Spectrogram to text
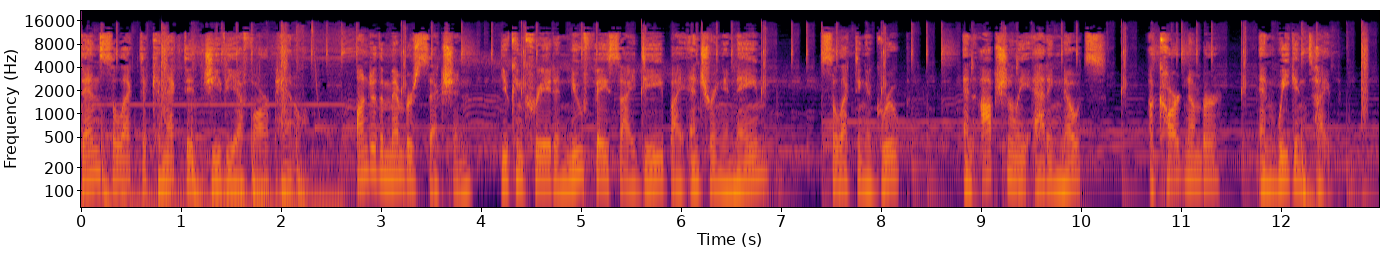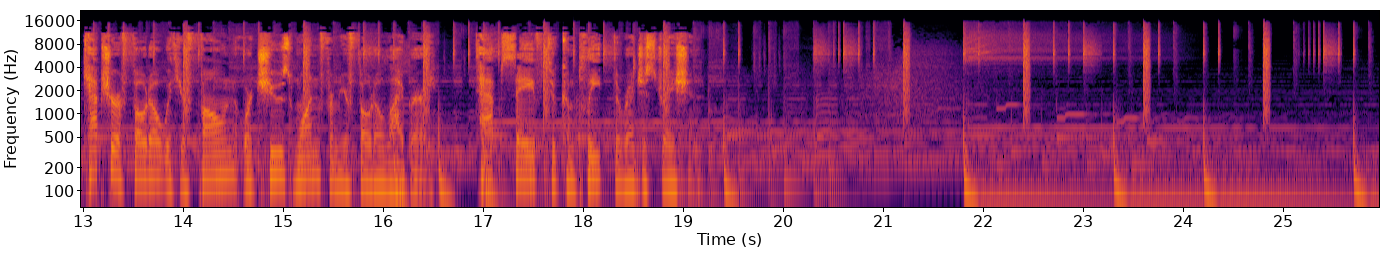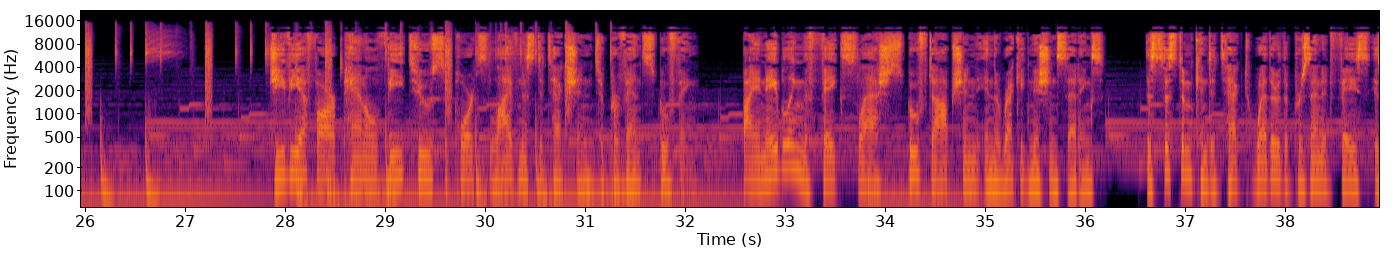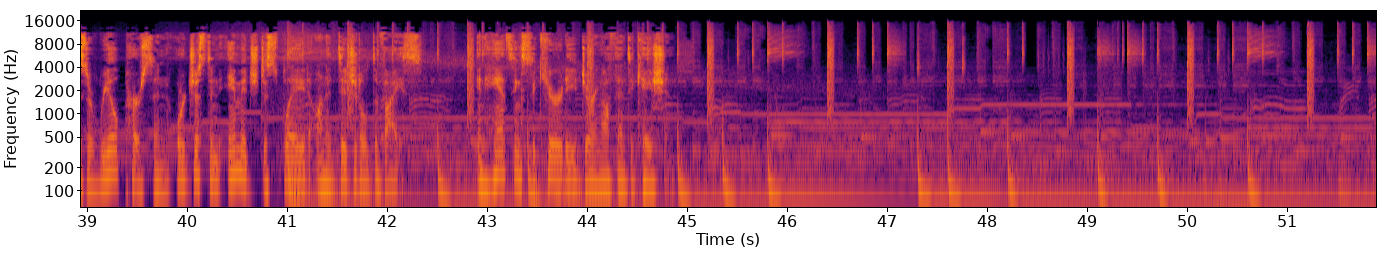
Then select a connected GVFR panel. Under the Members section, you can create a new Face ID by entering a name, selecting a group, and optionally adding notes, a card number, and Wiegand type. Capture a photo with your phone or choose one from your photo library. Tap Save to complete the registration. GVFR Panel V2 supports liveness detection to prevent spoofing. By enabling the fake slash spoofed option in the recognition settings, the system can detect whether the presented face is a real person or just an image displayed on a digital device, enhancing security during authentication.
